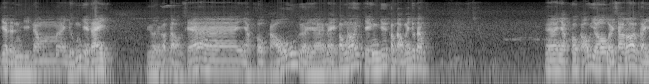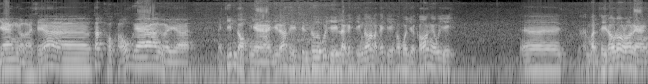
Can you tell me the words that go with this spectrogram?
gia đình gì năm à, Dũng về đây rồi bắt đầu sẽ à, nhập hộ khẩu rồi à, cái này con nói chuyện với cộng đồng nghe chú Năm nhập hộ khẩu vô rồi sau đó thời gian là sẽ tách hộ khẩu ra rồi chiếm đoạt nhà gì đó. Thì xin thưa quý vị là cái chuyện đó là cái chuyện không bao giờ có nghe quý vị. À, mình thì đâu đó rõ ràng.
